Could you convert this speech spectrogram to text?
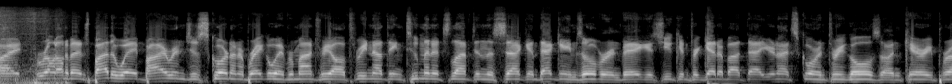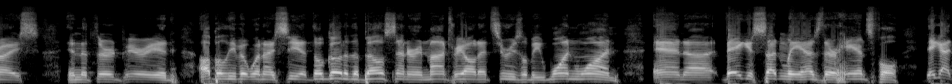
All right, Ferrall on the bench. By the way, Byron just scored on a breakaway for Montreal. 3 nothing. two minutes left in the second. That game's over in Vegas. You can forget about that. You're not scoring three goals on Carey Price in the third period. I'll believe it when I see it. They'll go to the Bell Center in Montreal. That series will be 1 1. And uh, Vegas suddenly has their hands full. They got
